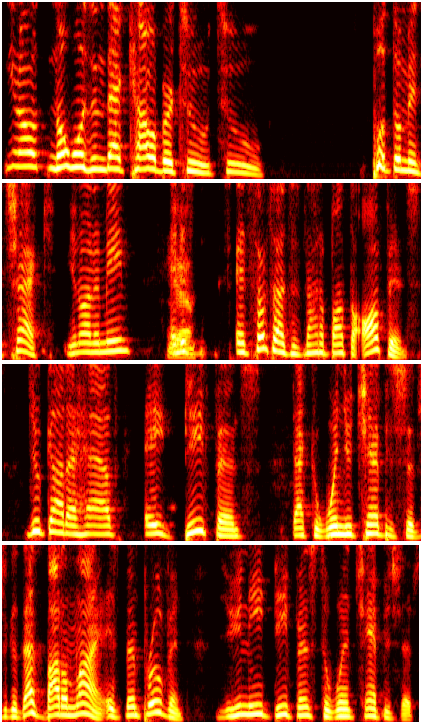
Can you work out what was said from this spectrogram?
You know, no one's in that caliber to to put them in check. You know what I mean? And yeah. it's and sometimes it's not about the offense. You gotta have a defense that could win you championships because that's bottom line. It's been proven. You need defense to win championships,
